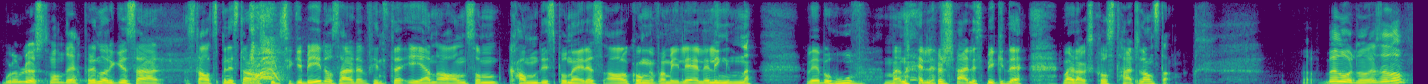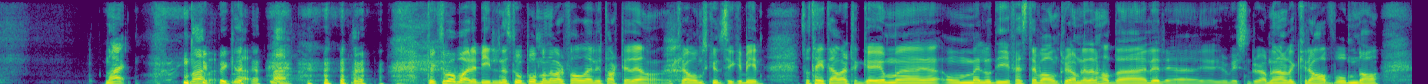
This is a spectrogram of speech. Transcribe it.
Hvordan løste man det? For i Norge så er statsministeren av skuddsikker bil, og så det, finnes det en annen som kan disponeres av kongefamilie eller lignende ved behov. Men ellers er liksom ikke det hverdagskost her til lands, da. Men ordna det seg, da? Nei. Nei, nei, nei. Tror ikke det var bare bilene sto på, men det er i hvert fall litt artig det. Krav om skuddsikker bil. Så tenkte jeg det hadde vært gøy om, eh, om Melodifestivalen-programlederen hadde eller eh, Eurovision-programlederen hadde krav om da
